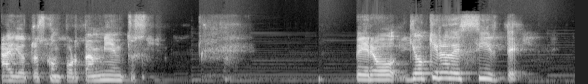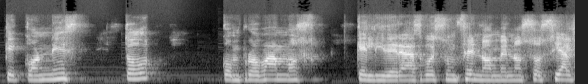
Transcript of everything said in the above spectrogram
hay otros comportamientos. Pero yo quiero decirte que con esto comprobamos que el liderazgo es un fenómeno social.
